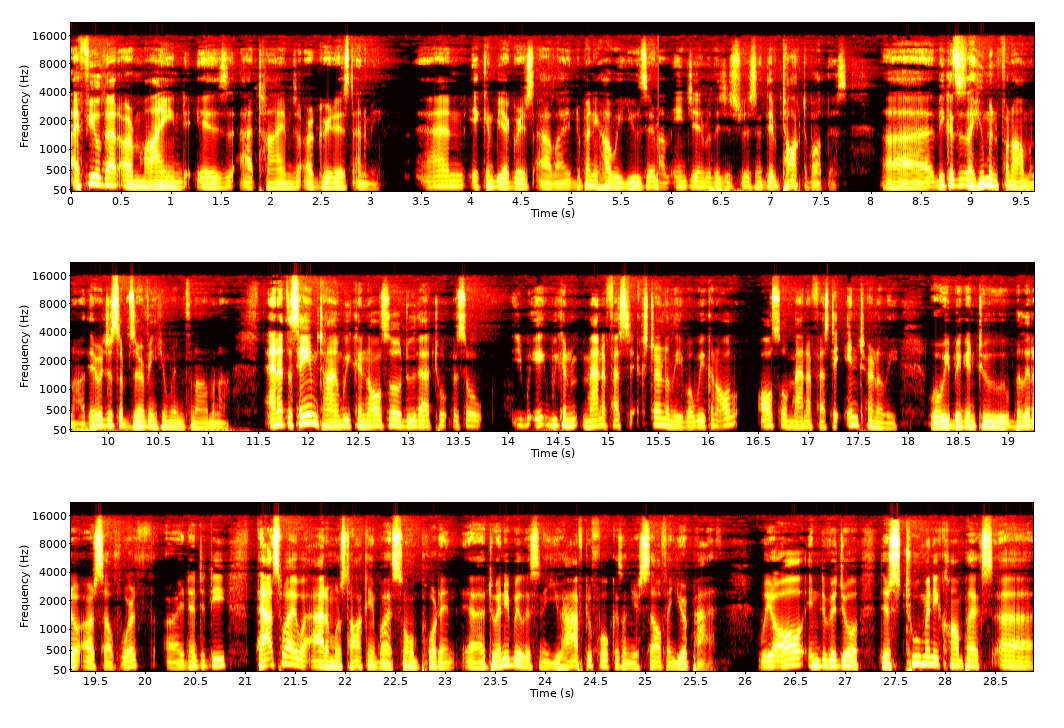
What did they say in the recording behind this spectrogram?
I feel that our mind is at times our greatest enemy. And it can be our greatest ally, depending how we use it. Um, ancient religious traditions, they've talked about this uh, because it's a human phenomena. They were just observing human phenomena, and at the same time, we can also do that. To, so we can manifest it externally, but we can al- also manifest it internally, where we begin to belittle our self worth, our identity. That's why what Adam was talking about is so important uh, to anybody listening. You have to focus on yourself and your path. We are all individual. There's too many complex uh,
